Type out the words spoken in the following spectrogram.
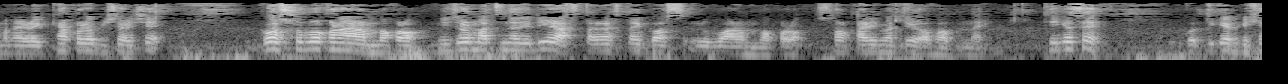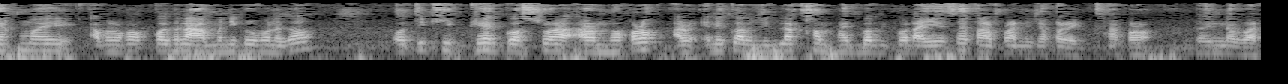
মানে ৰক্ষা কৰিব বিচাৰিছে গছ ৰুবৰ কাৰণে আৰম্ভ কৰক। নিজৰ মাটি নাই যদি ৰাস্তাই ৰাস্তাই গছ ৰুব আৰম্ভ কৰক। চৰকাৰী মাটিৰ অভাৱ নাই। ঠিক আছে? গতিকে বিশেষ মই আপোনালোকক কৈ পেলাই আমনি কৰিব নাযাওঁ। অতি শীঘ্ৰে গছ ৰোৱা আৰম্ভ কৰক আৰু এনেকুৱা যিবিলাক সম্ভাৱ্য বিপদ আহি আছে তাৰ পৰা নিজকে ৰক্ষা কৰক। ধন্যবাদ।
